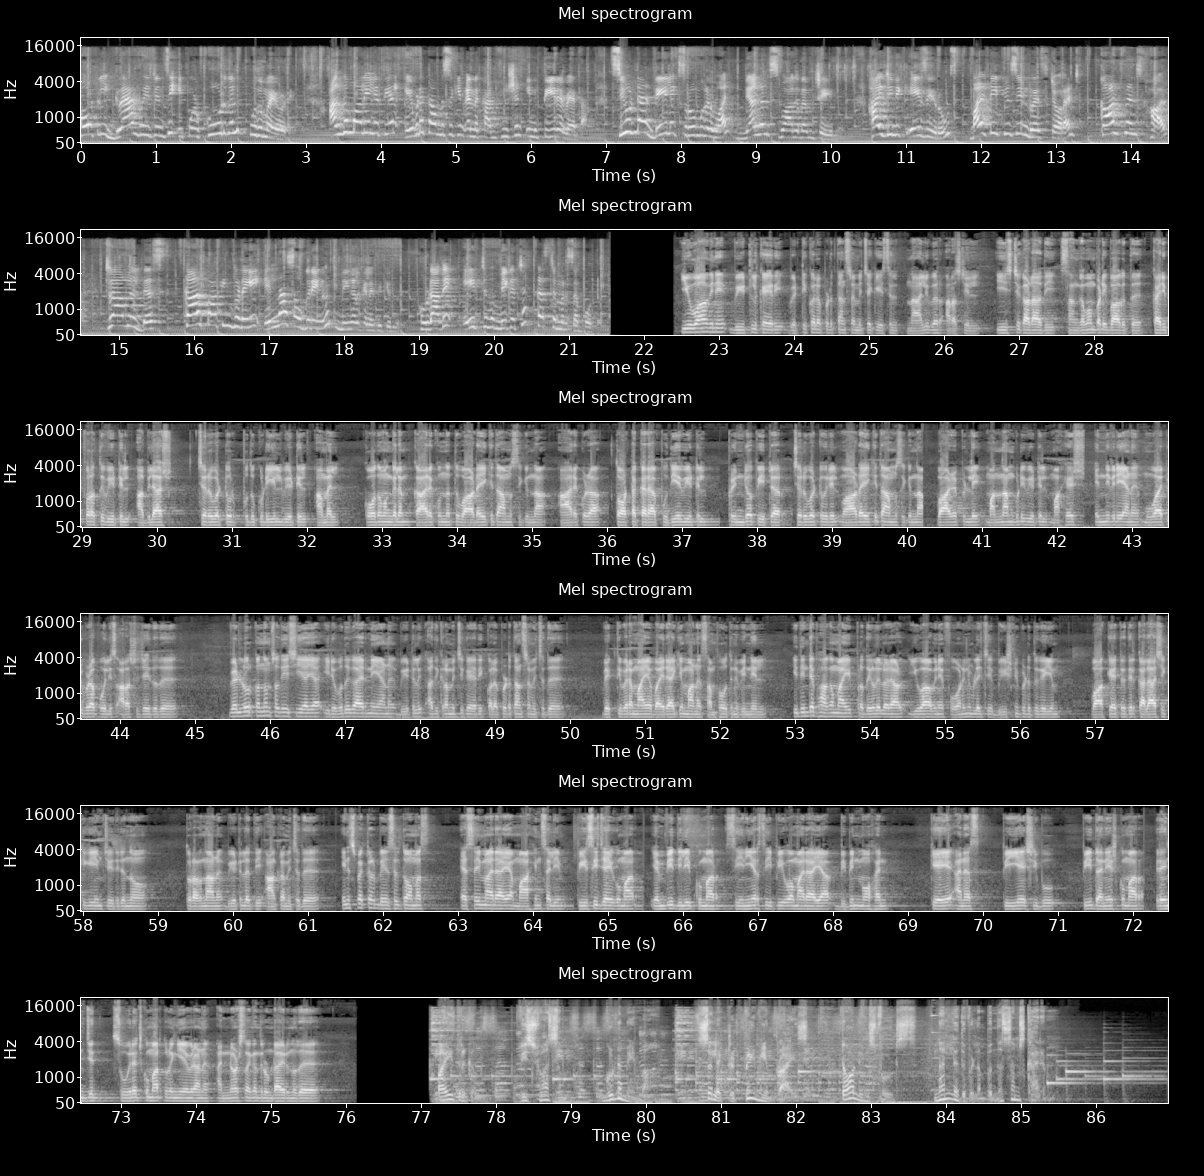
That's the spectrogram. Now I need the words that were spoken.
Hotel grand Regency ഇപ്പോൾ കൂടുതൽ പുതുമയോടെ. അങ്കമാലിയിൽ എത്തിയാൽ എവിടെ താമസിക്കും എന്ന കൺഫ്യൂഷൻ ഇനി തീരെ വേണ്ട. സ്യൂട്ട് ആൻഡ് ഡെയിലെക്സ് റൂമുകളുമായി ഞങ്ങൾ സ്വാഗതം ചെയ്യുന്നു. Hygienic A C rooms multi cuisine restaurant conference hall travel desk car parking തുടങ്ങിയ എല്ലാ സൗകര്യങ്ങളും നിങ്ങൾക്ക് ലഭിക്കുന്നു. കൂടാതെ ഏറ്റവും മികച്ച കസ്റ്റമർ സപ്പോർട്ടും യുവാവിനെ വീട്ടിൽ കയറി വെട്ടിക്കൊലപ്പെടുത്താൻ ശ്രമിച്ച കേസിൽ നാലുപേർ അറസ്റ്റിൽ. ഈസ്റ്റ് കടാതി സംഗമംപടി ഭാഗത്ത് കരിപ്പുറത്ത് വീട്ടിൽ അഭിലാഷ് ചെറുവട്ടൂർ പുതുക്കുടിയിൽ വീട്ടിൽ അമൽ കോതമംഗലം കാരക്കുന്നത്ത് വാടകയ്ക്ക് താമസിക്കുന്ന ആരക്കുഴ തോട്ടക്കര പുതിയ വീട്ടിൽ പ്രിന്റോ പീറ്റർ ചെറുവട്ടൂരിൽ വാടകയ്ക്ക് താമസിക്കുന്ന വാഴപ്പിള്ളി മന്നാംകുടി വീട്ടിൽ മഹേഷ് എന്നിവരെയാണ് മൂവാറ്റുപുഴ പോലീസ് അറസ്റ്റ് ചെയ്തത്. വെള്ളൂർക്കുന്നം സ്വദേശിയായ ഇരുപതുകാരനെയാണ് വീട്ടിൽ അതിക്രമിച്ച് കയറി കൊലപ്പെടുത്താൻ ശ്രമിച്ചത്. വ്യക്തിപരമായ വൈരാഗ്യമാണ് സംഭവത്തിന് പിന്നിൽ. ഇതിന്റെ ഭാഗമായി പ്രതികളിൽ ഒരാൾ യുവാവിനെ ഫോണിൽ വിളിച്ച് ഭീഷണിപ്പെടുത്തുകയും വാക്കേറ്റത്തിൽ കലാശിക്കുകയും ചെയ്തിരുന്നു. തുടർന്നാണ് വീട്ടിലെത്തി ആക്രമിച്ചത്. ഇൻസ്പെക്ടർ ബേസിൽ തോമസ് എസ് ഐമാരായ Mahin Saleem P C Jayakumar M V Dileep Kumar senior C P ഒമാരായ Bipin Mohan K A Anas P A Shibu P Dhanesh Kumar Ranjith Sooraj Kumar തുടങ്ങിയവരാണ് അന്വേഷണ സംഘത്തിലുണ്ടായിരുന്നത് പൈതൃകം വിശ്വാസം ഗുണമേന്മ. Selected premium rice Tollings foods നല്ലത് വിളമ്പുന്ന സംസ്കാരം.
